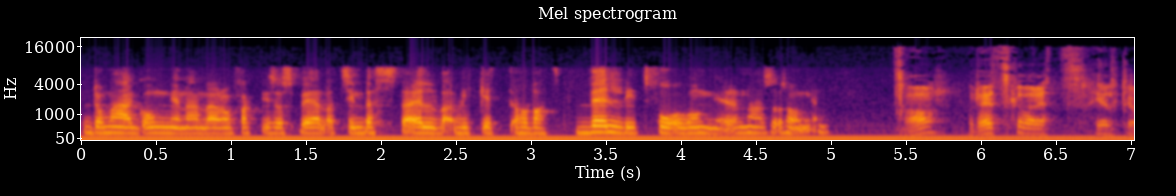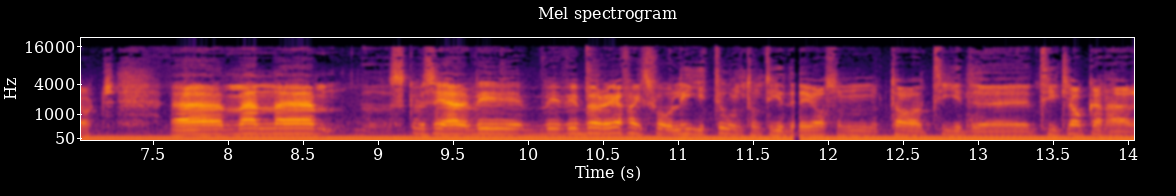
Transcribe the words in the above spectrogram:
de här gångerna när de faktiskt har spelat sin bästa elva, vilket har varit väldigt få gånger den här säsongen. Ja, rätt ska vara rätt, helt klart. Eh, men eh, ska vi se här, vi, vi, vi, börjar faktiskt få lite ont om tid. Det är jag som tar tid, eh, tidklockan här.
